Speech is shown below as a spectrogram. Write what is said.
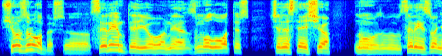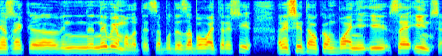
що зробиш? Е, Сирим ти його не змолотиш через те, що ну, сирий соняшник е, він не- вимолотиться, буде забувати реші, решита в комбайні і все інше.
